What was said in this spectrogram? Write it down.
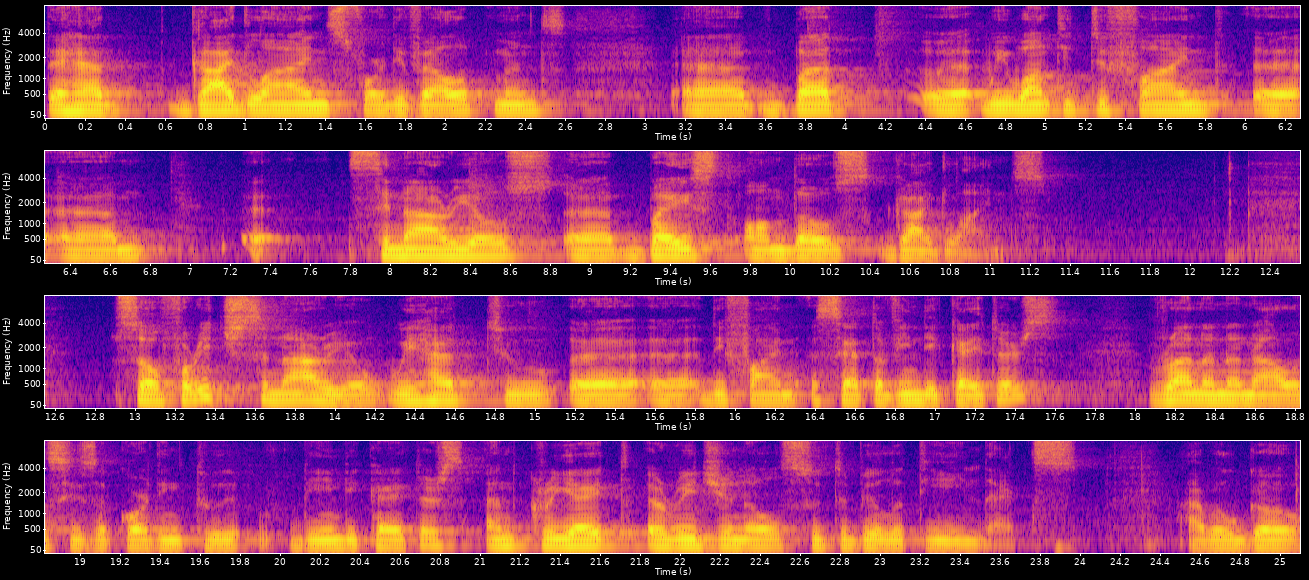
They had guidelines for development, but we wanted to find um, scenarios based on those guidelines. So for each scenario, we had to define a set of indicators, run an analysis according to the indicators, and create a regional suitability index. I will go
